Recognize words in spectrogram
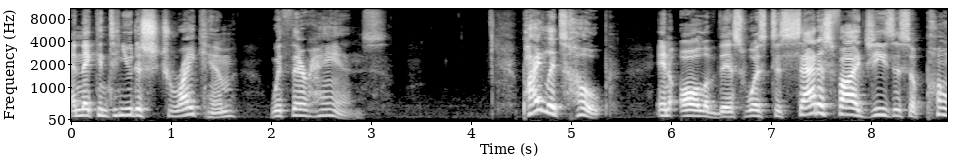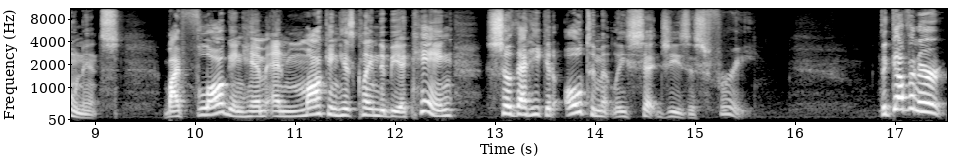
And they continue to strike him with their hands. Pilate's hope in all of this was to satisfy Jesus' opponents by flogging him and mocking his claim to be a king so that he could ultimately set Jesus free. The governor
